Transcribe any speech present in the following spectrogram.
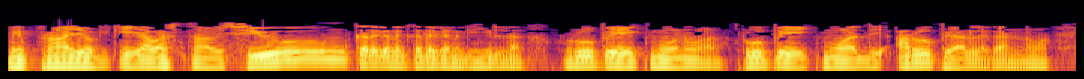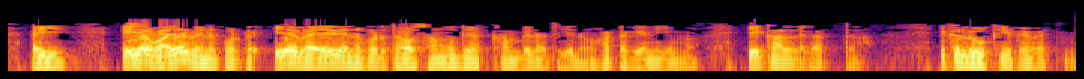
මේ ප්‍රායෝගිකී අවස්ථාවේ සියුම් කරගෙන කරගෙන ගිහිල්ලා රූපේ ඉක්මවනවා රූපේ ඉක්මවද්දී අරූපය අල්ල ගන්නවා. ඇයි? එය වය වෙනකොට එය වැය වෙනකොට තව සමුදයක් හම්බෙලා තියෙනවා හට ගැනීම. ඒක අල්ලගත්තා. ඒක ලෝකයේ පැවැත්ම.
